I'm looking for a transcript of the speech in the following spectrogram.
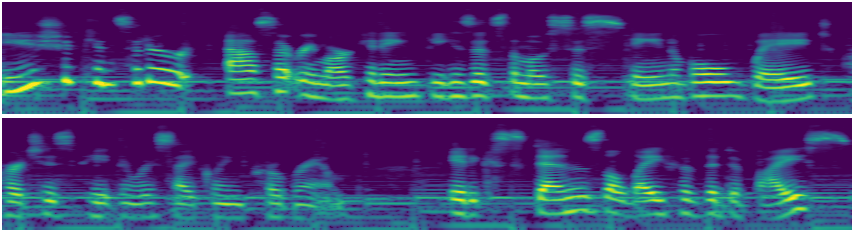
You should consider asset remarketing because it's the most sustainable way to participate in a recycling program. It extends the life of the device,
